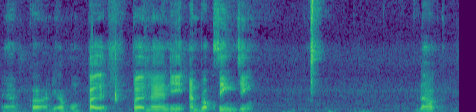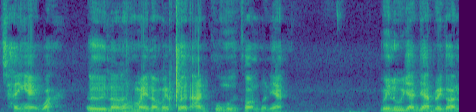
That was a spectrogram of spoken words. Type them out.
นะครับ ก็เดี๋ยวผมเปิด เปิดเลยอันนี้ unboxing จริง แล้วใช้ไงวะ เออ แล้วทำไมเราไม่เปิดอ่านคู่มือก่อนวะเนี่ย ไม่รู้ยันยัดไปก่อน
